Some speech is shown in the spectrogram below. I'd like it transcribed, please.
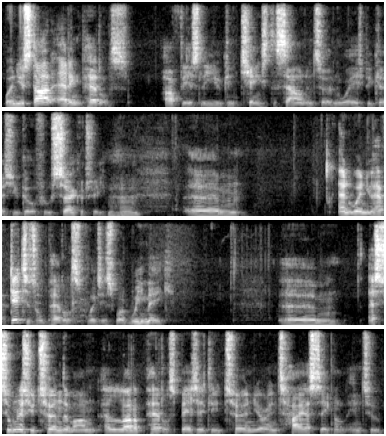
when you start adding pedals, obviously you can change the sound in certain ways because you go through circuitry. Um, and when you have digital pedals, which is what we make, um, as soon as you turn them on, a lot of pedals basically turn your entire signal into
